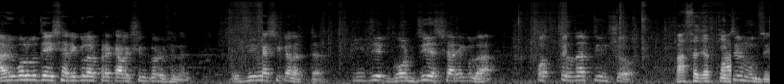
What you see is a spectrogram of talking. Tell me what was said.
আমি বলব যে এই শাড়িগুলো আপনারা কালেকশন করে ফেলেন। কালারটা। কি যে গর্জিয়াস শাড়িগুলা। প্রত্যেক হাজার তিনশো। পাঁচ হাজার পাঁচের মধ্যে।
